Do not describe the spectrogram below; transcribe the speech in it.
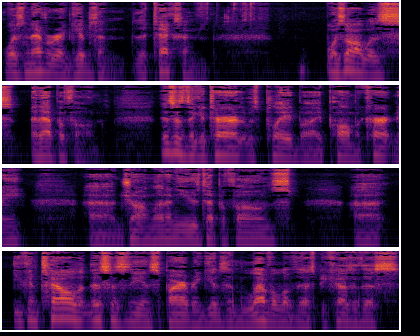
was never a Gibson. The Texan was always an Epiphone. This is the guitar that was played by Paul McCartney. Uh, John Lennon used Epiphones. Uh, you can tell that this is the inspired by Gibson level of this because of this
